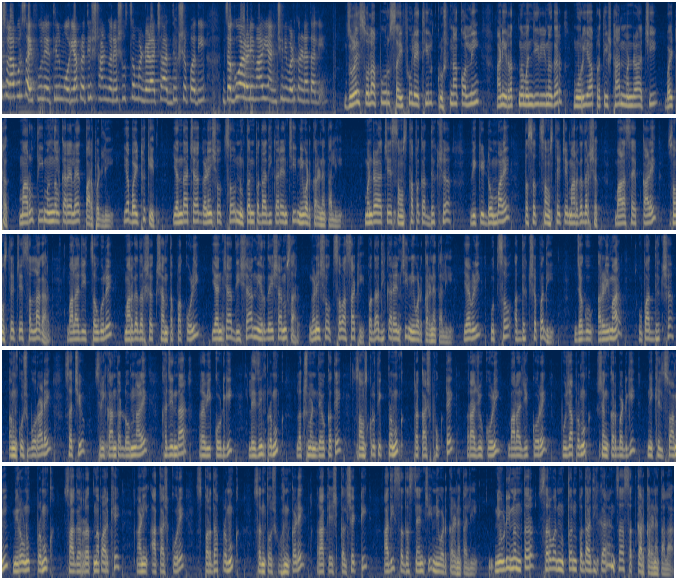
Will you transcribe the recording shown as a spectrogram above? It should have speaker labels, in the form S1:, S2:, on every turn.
S1: जुळे सोलापूर सैफुल येथील मोरिया प्रतिष्ठान गणेशोत्सव मंडळाच्या अध्यक्षपदी जगू अरळीमार यांची निवड करण्यात आली.
S2: जुळे सोलापूर सैफुल येथील कृष्णा कॉलनी आणि रत्नमंजिरीनगर मोरिया प्रतिष्ठान मंडळाची बैठक मारुती मंगल कार्यालयात पार पडली. या बैठकीत यंदाच्या गणेशोत्सव नूतन पदाधिकाऱ्यांची निवड करण्यात आली. मंडळाचे संस्थापक अध्यक्ष विकी डोंबाळे तसंच संस्थेचे मार्गदर्शक बाळासाहेब काळे संस्थेचे सल्लागार बालाजी चौगुले मार्गदर्शक शांतप्पा कोळी यांच्या दिशानिर्देशानुसार गणेशोत्सवासाठी पदाधिकाऱ्यांची निवड करण्यात आली. यावेळी उत्सव अध्यक्षपदी जगू अरळीमार उपाध्यक्ष अंकुश बोराडे सचिव श्रीकांत डोमनाळे खजिनदार रवी कोडगी लेझिम प्रमुख लक्ष्मण देवकते सांस्कृतिक प्रमुख प्रकाश फुकटे राजू कोळी बालाजी कोरे पूजा प्रमुख शंकर बडगी निखिल स्वामी मिरवणूक प्रमुख सागर रत्नपारखे आणि आकाश कोरे स्पर्धा प्रमुख संतोष भनकडे राकेश कलशेट्टी आदी सदस्यांची निवड करण्यात आली. निवडीनंतर सर्व नूतन पदाधिकाऱ्यांचा सत्कार करण्यात आला.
